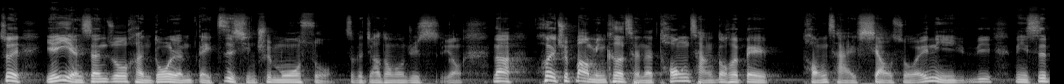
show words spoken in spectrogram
所以也衍生出很多人得自行去摸索这个交通工具使用。那会去报名课程的，通常都会被同才笑说：“诶，你你你是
